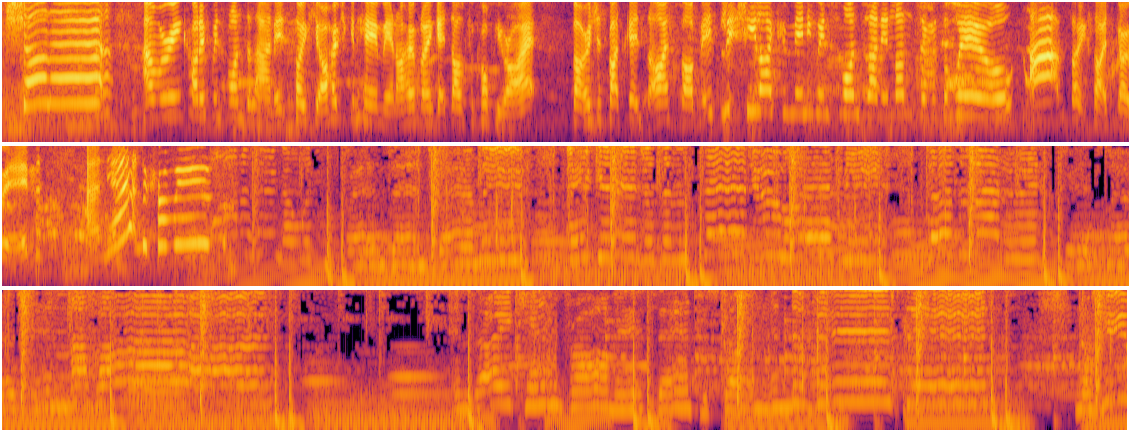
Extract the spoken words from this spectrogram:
Charlotte and we're in Cardiff Winter Wonderland. It's so cute. I hope you can hear me and I hope I don't get done for copyright. But we're just about to get into the ice bar. But it's literally like a mini Winter Wonderland in London with the wheel. Ah, I'm so excited to go in. And yeah, look at me. Can promise Santa's coming to visit. No, he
